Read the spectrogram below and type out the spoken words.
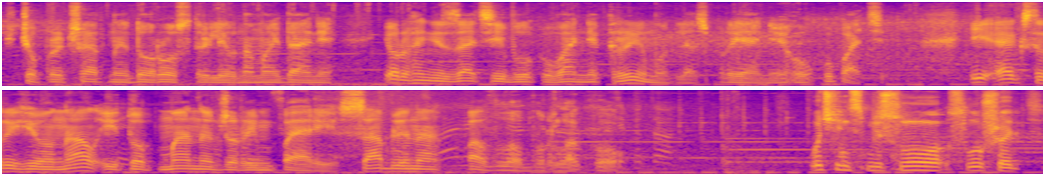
що причетний до розстрілів на майдані, і організації блокування Криму для сприяння його окупації, і екс-регіонал і топ-менеджер імперії Сабліна Павло Бурлаков. Очень смешно слушать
